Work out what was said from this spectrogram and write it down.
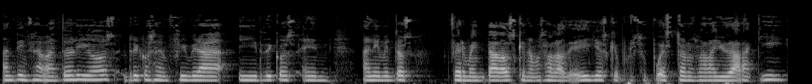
antiinflamatorios ricos en fibra y ricos en alimentos fermentados, que no hemos hablado de ellos, que por supuesto nos van a ayudar aquí.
